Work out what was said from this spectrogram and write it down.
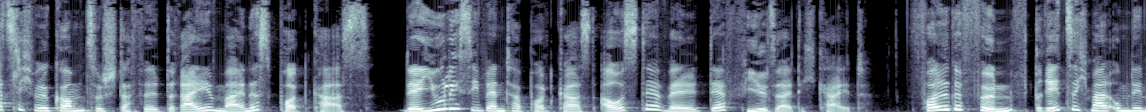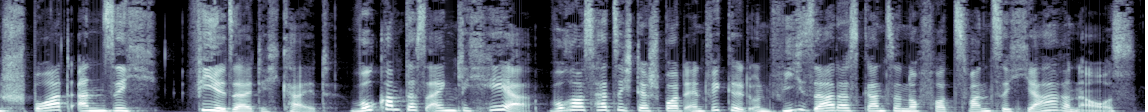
Herzlich willkommen zu Staffel 3 meines Podcasts, der Julis Eventer Podcast aus der Welt der Vielseitigkeit. Folge 5 dreht sich mal um den Sport an sich. Vielseitigkeit. Wo kommt das eigentlich her? Woraus hat sich der Sport entwickelt und wie sah das Ganze noch vor 20 Jahren aus?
